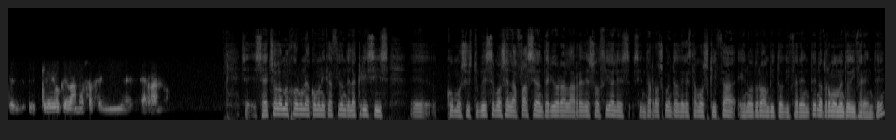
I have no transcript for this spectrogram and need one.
eh, creo que vamos a seguir errando. ¿Se, ha hecho a lo mejor una comunicación de la crisis eh, como si estuviésemos en la fase anterior a las redes sociales sin darnos cuenta de que estamos quizá en otro ámbito diferente, en otro momento diferente?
